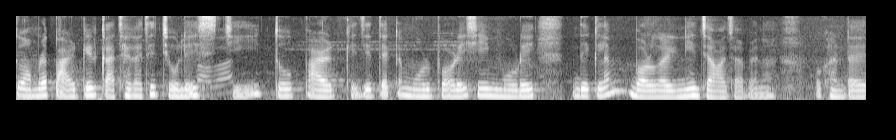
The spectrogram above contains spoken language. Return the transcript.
তো আমরা পার্কের কাছাকাছি চলে এসেছি। তো পার্কে যেতে একটা মোড় পড়ে, সেই মোড়ে দেখলাম বড় গাড়ি নিয়ে যাওয়া যাবে না। ওখানটায়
